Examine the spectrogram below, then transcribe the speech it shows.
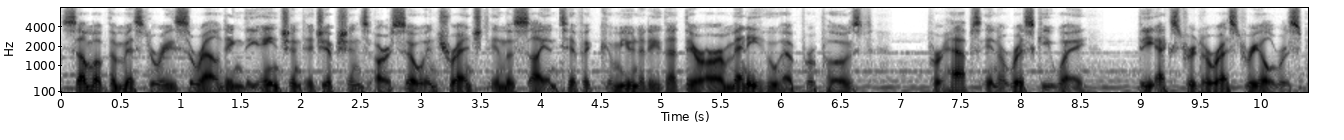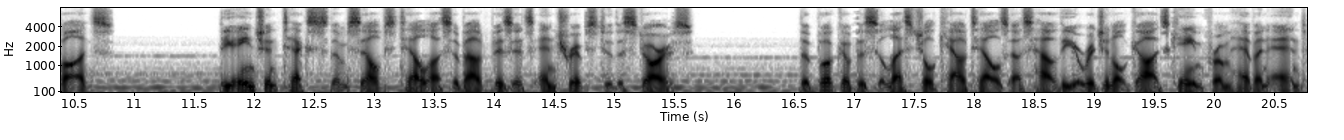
Some of the mysteries surrounding the ancient Egyptians are so entrenched in the scientific community that there are many who have proposed, perhaps in a risky way, the extraterrestrial response. The ancient texts themselves tell us about visits and trips to the stars. The Book of the Celestial Cow tells us how the original gods came from heaven and,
